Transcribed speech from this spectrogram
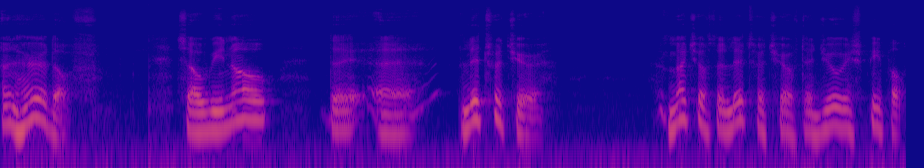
unheard of. So we know the uh, literature, much of the literature of the Jewish people,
